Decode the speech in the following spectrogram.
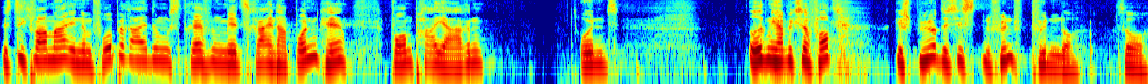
Wisst ihr, ich war mal in einem Vorbereitungstreffen mit Reinhard Bonke vor ein paar Jahren. Und irgendwie habe ich sofort gespürt, es ist ein Fünfpfünder. So.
